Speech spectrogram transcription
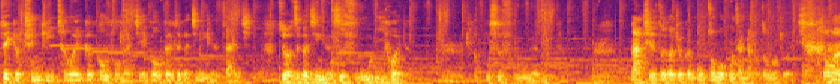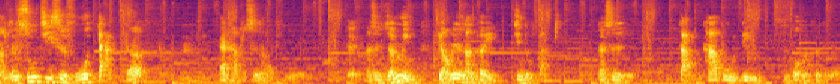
这个群体成为一个共同的结构，跟这个经理人在一起，最后这个经理人是服务议会的，嗯而不是服务人民的。嗯那其实这个就跟中国共产党的中国做一下，中国共产党就是书记是服务党的，嗯，但他不是拿来服务。对，但是人民表面上可以进入党，但是党他不一定能够回馈给人民。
